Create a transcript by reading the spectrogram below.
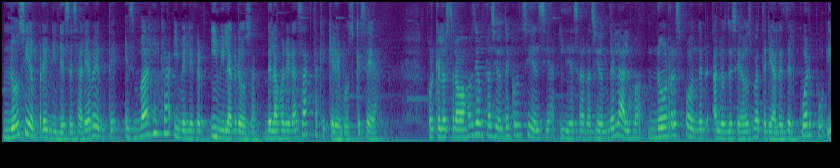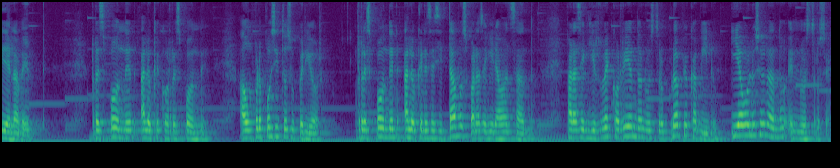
No siempre ni necesariamente es mágica y milagrosa de la manera exacta que queremos que sea porque los trabajos de ampliación de conciencia y de sanación del alma no responden a los deseos materiales del cuerpo y de la mente. Responden a lo que corresponde, a un propósito superior. Responden a lo que necesitamos para seguir avanzando, para seguir recorriendo nuestro propio camino y evolucionando en nuestro ser.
